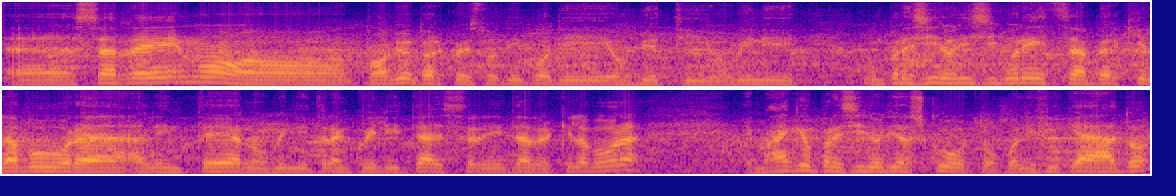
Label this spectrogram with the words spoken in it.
eh, Sanremo proprio per questo tipo di obiettivo, quindi un presidio di sicurezza per chi lavora all'interno, quindi tranquillità e serenità per chi lavora, ma anche un presidio di ascolto qualificato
